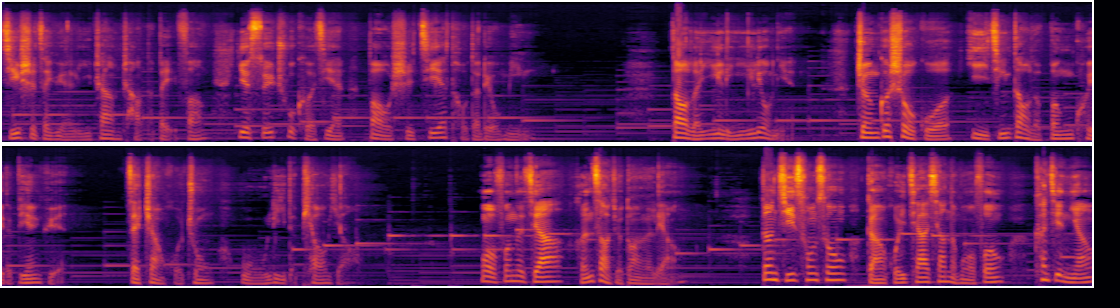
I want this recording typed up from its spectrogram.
即使在远离战场的北方，也随处可见暴尸街头的流民。到了一零一六年，整个兽国已经到了崩溃的边缘，在战火中无力的飘摇。莫风的家很早就断了粮。当急匆匆赶回家乡的莫风看见娘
